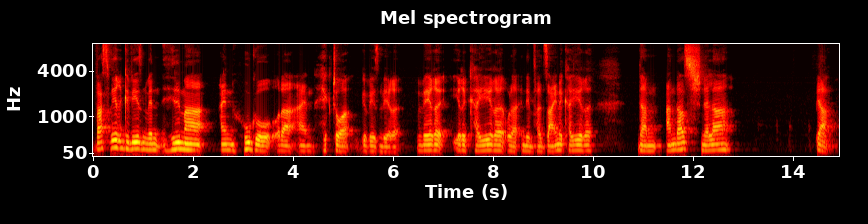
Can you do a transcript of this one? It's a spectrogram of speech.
was wäre gewesen, wenn Hilma ein Hugo oder ein Hector gewesen wäre? Wäre ihre Karriere oder in dem Fall seine Karriere dann anders, schneller, ja,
